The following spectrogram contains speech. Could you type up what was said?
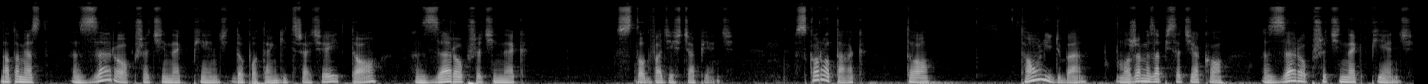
natomiast 0,5 do potęgi trzeciej to 0,125. Skoro tak, to tą liczbę możemy zapisać jako 0,5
